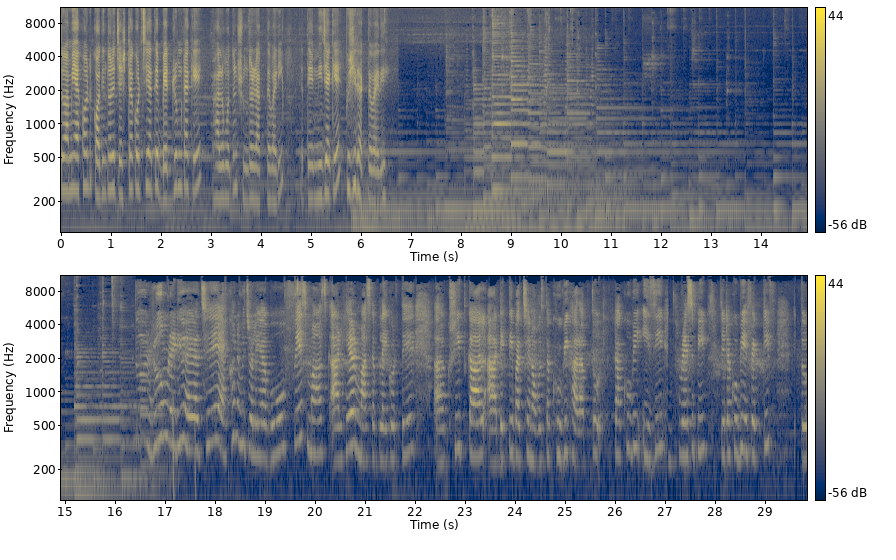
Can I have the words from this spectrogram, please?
তো আমি এখন কদিন ধরে চেষ্টা করছি যাতে বেডরুমটাকে ভালো মতন সুন্দর রাখতে পারি, যাতে নিজেকে খুশি রাখতে পারি। চলে যাব। ফেস মাস্ক আর হেয়ার মাস্ক অ্যাপ্লাই করতে শীতকাল আর দেখতেই পাচ্ছেন অবস্থা খুবই খারাপ। তো এটা খুবই ইজি রেসিপি যেটা খুবই এফেক্টিভ তো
